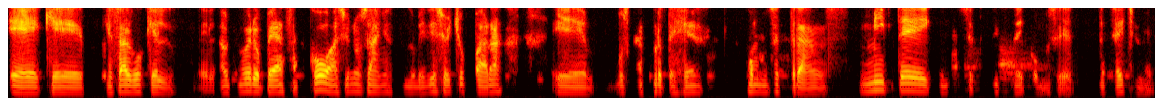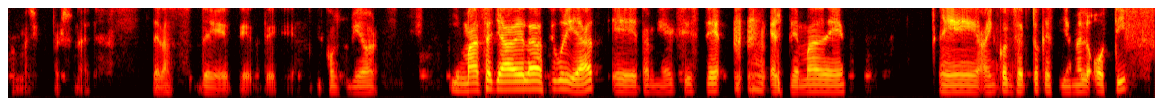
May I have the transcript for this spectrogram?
eh, que, es algo que la Unión Europea sacó hace unos años, en 2018, para eh, buscar proteger cómo se transmite y cómo se, y cómo se desecha la información personal de las de, del consumidor. Y más allá de la seguridad, eh, también existe el tema de, hay un concepto que se llama el OTIF,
